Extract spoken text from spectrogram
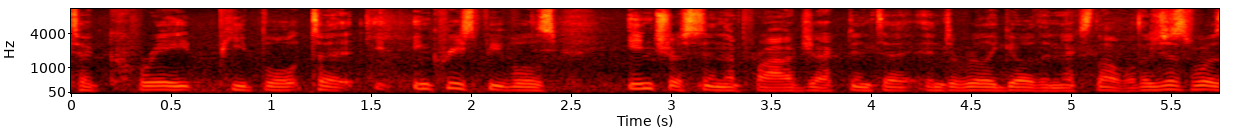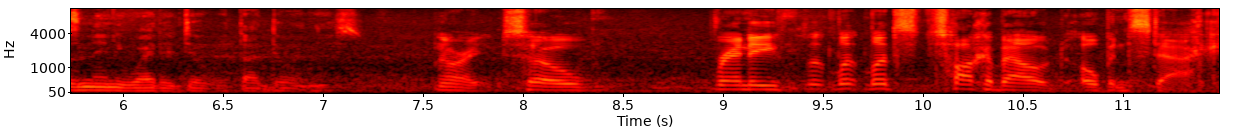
to create people, to increase people's interest in the project and to, and to really go to the next level. There just wasn't any way to do it without doing this. All right, so Randy, let, us talk about OpenStack.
